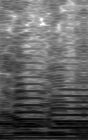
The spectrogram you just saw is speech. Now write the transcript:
Now we.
